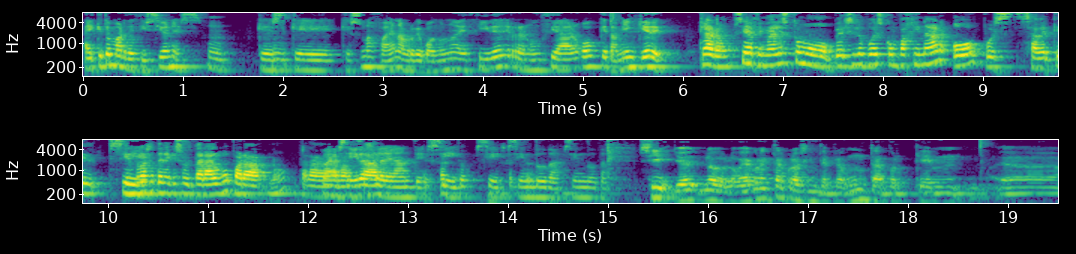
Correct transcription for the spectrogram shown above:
hay que tomar decisiones. Mm. Que es, que, que es una faena, porque cuando uno decide, renuncia a algo que también quiere. Claro, sí, al final es como ver si lo puedes compaginar o pues saber que siempre Sí. vas a tener que soltar algo para, ¿no? Para, Para seguir hacia adelante, Exacto, sí, sí, exacto. sin duda, sin duda. Sí, yo lo, lo voy a conectar con la siguiente pregunta, porque eh,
